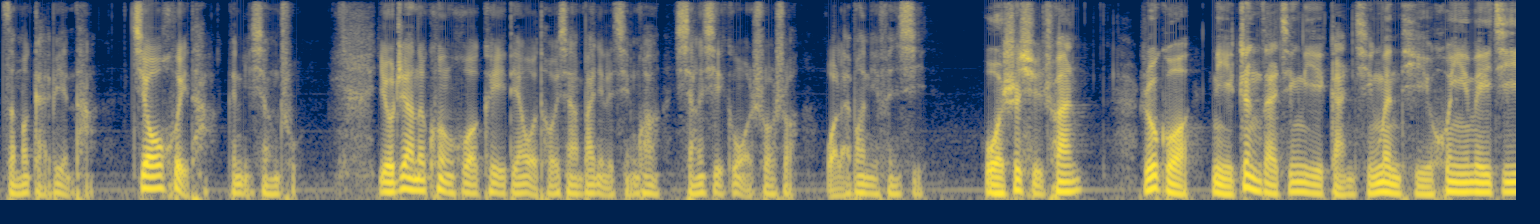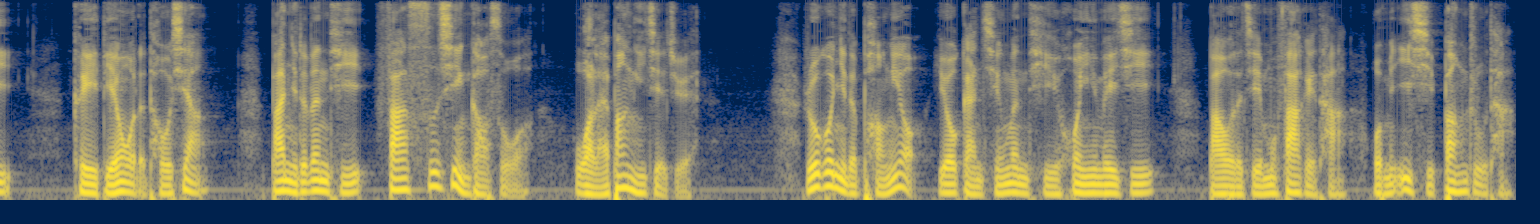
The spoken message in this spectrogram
怎么改变他，教会他跟你相处。有这样的困惑，可以点我头像，把你的情况详细跟我说说，我来帮你分析。我是许川，如果你正在经历感情问题、婚姻危机，可以点我的头像，把你的问题发私信告诉我，我来帮你解决。如果你的朋友有感情问题、婚姻危机，把我的节目发给他，我们一起帮助他。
